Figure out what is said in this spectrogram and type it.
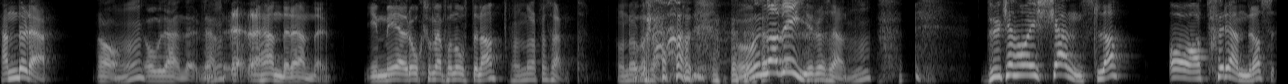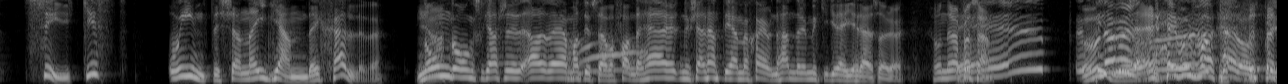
Händer det? Ja, jo, det händer. Det händer. Det, det händer, det händer. Jimmy, är du också med på noterna? 100 procent. 100 procent. 110 procent. Du kan ha en känsla av att förändras psykiskt och inte känna igen dig själv. Någon gång så kanske det- är man typ såhär, vad fan det här, nu känner jag inte igen mig själv, det händer det mycket grejer här så du. 100 procent. Eh, Undrar väl- det.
